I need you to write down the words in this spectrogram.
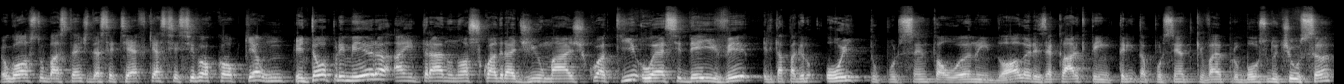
eu gosto bastante dessa ETF que é acessível a qualquer um. Então a primeira a entrar no nosso quadradinho mágico aqui, o SDIV, ele está pagando 8% ao ano em dólares. É claro que tem 30% que vai para o bolso do tio Sam.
